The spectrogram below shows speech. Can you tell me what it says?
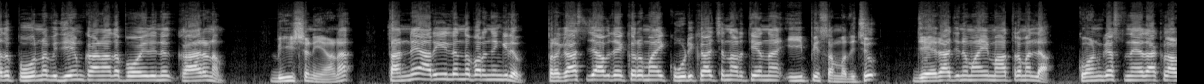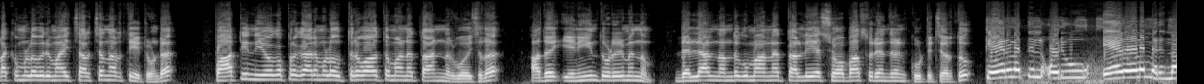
അത് പൂർണ വിജയം കാണാതെ പോയതിന് കാരണം ഭീഷണിയാണ്. തന്നെ അറിയില്ലെന്ന് പറഞ്ഞെങ്കിലും പ്രകാശ് ജാവ്ദേക്കറുമായി കൂടിക്കാഴ്ച നടത്തിയെന്ന് ഇ പി സമ്മതിച്ചു. ജയരാജനുമായി മാത്രമല്ല കോൺഗ്രസ് നേതാക്കൾ അടക്കമുള്ളവരുമായി ചർച്ച നടത്തിയിട്ടുണ്ട്. പാർട്ടി നിയോഗപ്രകാരമുള്ള ഉത്തരവാദിത്തമാണ് താൻ നിർവഹിച്ചത്. അത് ഇനിയും തുടരുമെന്നും ദല്ലാൽ നന്ദകുമാറിനെ തള്ളിയ ശോഭാ സുരേന്ദ്രൻ കൂട്ടിച്ചേർത്തു. കേരളത്തിൽ ഒരു ഏഴോളം വരുന്ന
